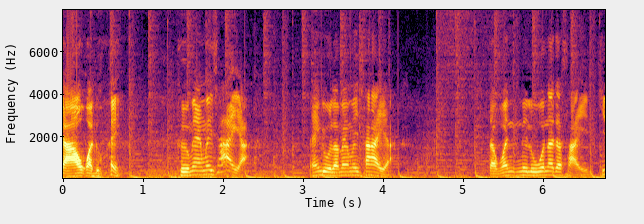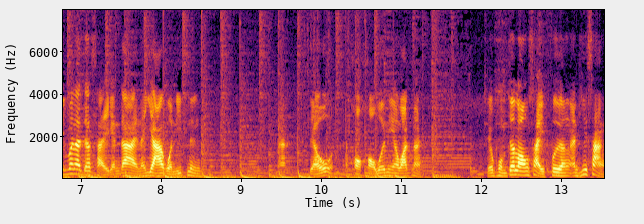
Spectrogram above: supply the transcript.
ยาวกว่าด้วย คือแม่งไม่ใช่อะ แม่งดูแล้วแม่งไม่ใช่อะ แต่ว่าไม่รู้ว่าน่าจะใส่ คิดว่าน่าจะใส่กันได้นะ ยาวกว่านิดนึงนะเดี๋ยวขอขอเวอร์เนียวัดหน่อย เดี๋ยวผมจะลองใส่เฟืองอันที่สั่ง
